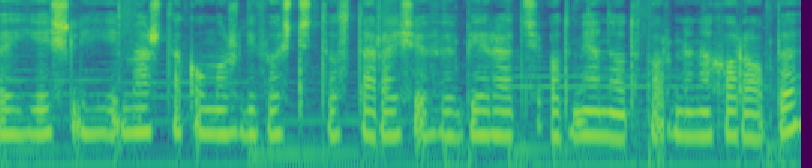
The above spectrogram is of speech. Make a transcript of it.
Jeśli masz taką możliwość, to staraj się wybierać odmiany odporne na choroby,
